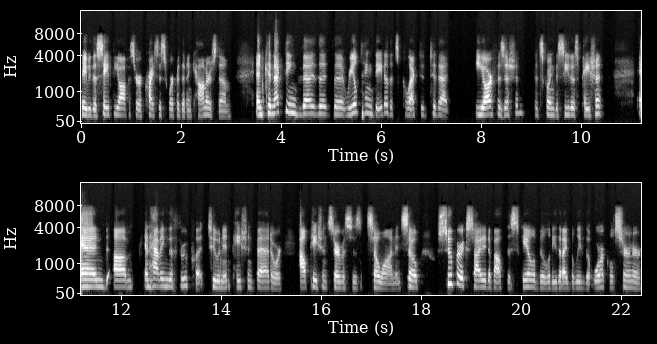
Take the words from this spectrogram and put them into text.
maybe the safety officer or crisis worker that encounters them and connecting the, the, the real time data that's collected to that ER physician that's going to see this patient and um, and having the throughput to an inpatient bed or outpatient services and so on. And so super excited about the scalability that I believe the Oracle Cerner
